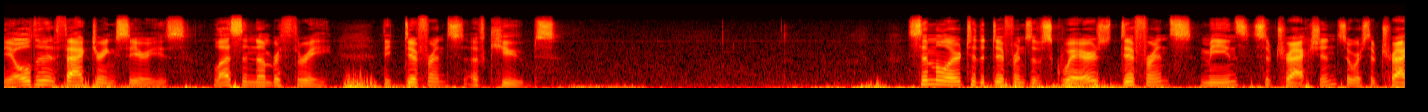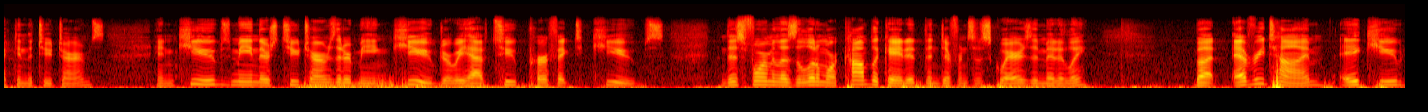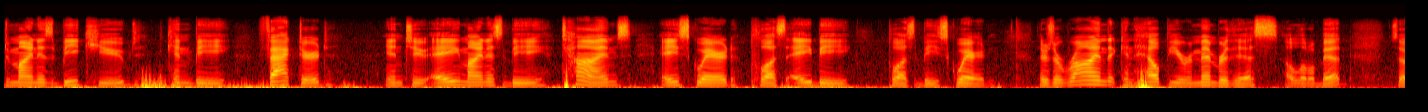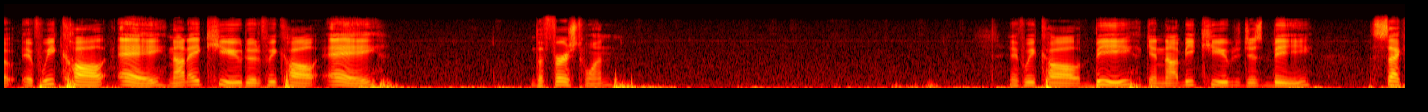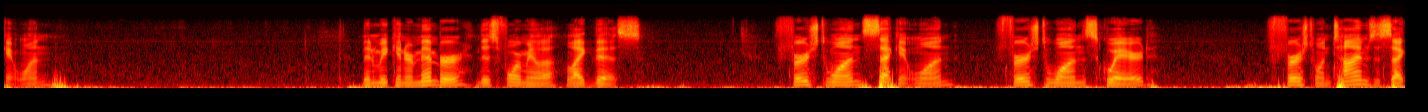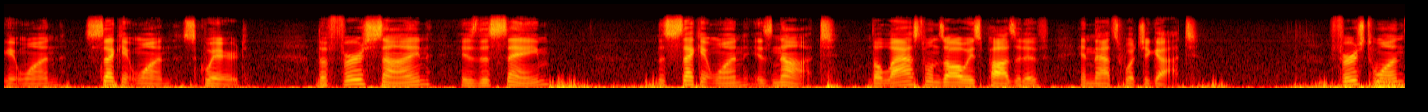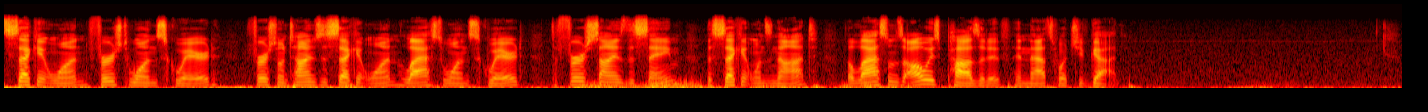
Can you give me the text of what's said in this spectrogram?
The Ultimate Factoring Series, Lesson Number 3, The Difference of Cubes. Similar to the difference of squares, difference means subtraction, so we're subtracting the two terms. And cubes mean there's two terms that are being cubed, or we have two perfect cubes. This formula is a little more complicated than difference of squares, admittedly. But every time a cubed minus b cubed can be factored into a minus b times a squared plus ab plus b squared. There's a rhyme that can help you remember this a little bit. So if we call a, not a cubed, but if we call a the first one, if we call b, again not b cubed, just b, the second one, then we can remember this formula like this. First one, second one, first one squared, first one times the second one, second one squared. The first sign is the same, the second one is not. The last one's always positive, and that's what you got. First one, second one, first one squared, first one times the second one, last one squared. The first sign is the same, the second one's not. The last one's always positive, and that's what you've got.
